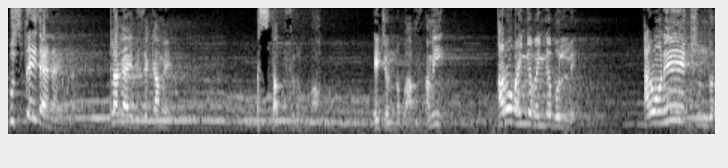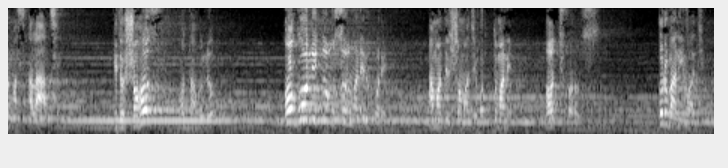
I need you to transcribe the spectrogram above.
বুঝতেই দেয় না এগুলা। লাগাই দিছে কামে। এই জন্য বাপ, আমি আরও ভাঙ্গা ভাঙ্গা বললে আরও অনেক সুন্দর মাসালা আছে। কিন্তু সহজ কথা হলো, অগণিত মুসলমানের উপরে আমাদের সমাজে বর্তমানে হজ ফরজ, কোরবানি ওয়াজিব।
